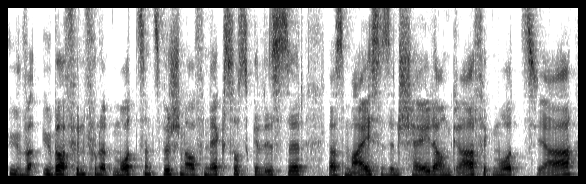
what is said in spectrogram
über, über 500 Mods inzwischen auf Nexus gelistet. Das meiste sind Shader und Grafikmods, ja.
